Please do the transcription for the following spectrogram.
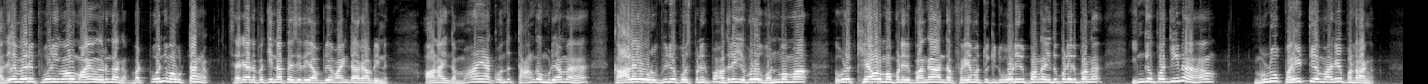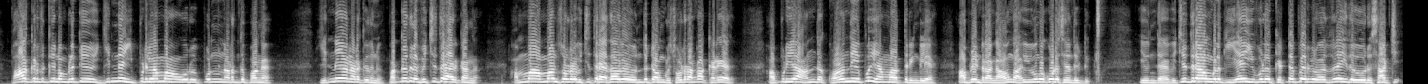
அதே மாதிரி பூர்ணிமாவும் மாயாவும் இருந்தாங்க. பட் பூர்ணிமா விட்டாங்க. சரி அதை பற்றி என்ன பேசுது? அப்படியே வாங்கிட்டாரு அப்படின்னு. ஆனால் இந்த மாயாவுக்கு வந்து தாங்க முடியாமல் காலையில் ஒரு வீடியோ போஸ்ட் பண்ணியிருப்போம் அதுலேயே எவ்வளோ வன்மமாக எவ்வளோ கேவலமாக பண்ணியிருப்பாங்க அந்த ஃப்ரேமை தூக்கிட்டு ஓடி இருப்பாங்க இது பண்ணியிருப்பாங்க இங்கே பார்த்தீங்கன்னா முழு பைத்தியம் மாதிரியே பண்ணுறாங்க பார்க்குறதுக்கு நம்மளுக்கு இன்னும் இப்படி இல்லாமல் ஒரு பொண்ணு நடந்துப்பாங்க? என்னையா நடக்குதுன்னு? பக்கத்தில் விசித்திரா இருக்காங்க. அம்மா அம்மான்னு சொல்கிற விசித்திரா ஏதாவது வந்துட்டு அவங்க சொல்கிறாங்களா கிடையாது. அப்படியே அந்த குழந்தைய போய் ஏமாத்துறீங்களே அப்படின்றாங்க. அவங்க இவங்க கூட சேர்ந்துக்கிட்டு. இந்த விசித்திரா உங்களுக்கு ஏன் இவ்வளோ கெட்ட பேர்கள் வருதுன்னா இது ஒரு சாட்சி.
